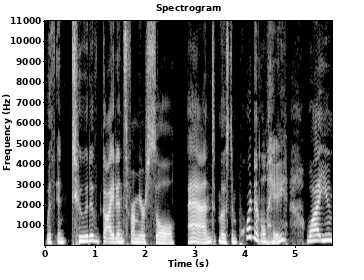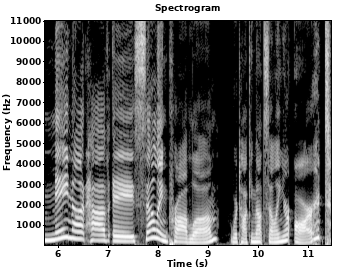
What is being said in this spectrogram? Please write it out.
with intuitive guidance from your soul. And most importantly, why you may not have a selling problem. We're talking about selling your art,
